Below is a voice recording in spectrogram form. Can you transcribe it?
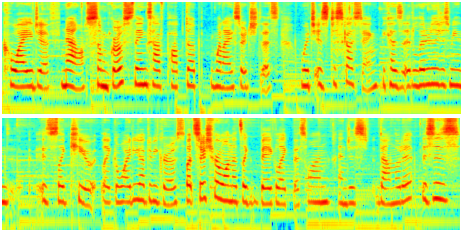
kawaii gif. Now, some gross things have popped up when I searched this, which is disgusting because it literally just means it's like cute. Like, why do you have to be gross? But search for one that's like big like this one and just download it. This is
